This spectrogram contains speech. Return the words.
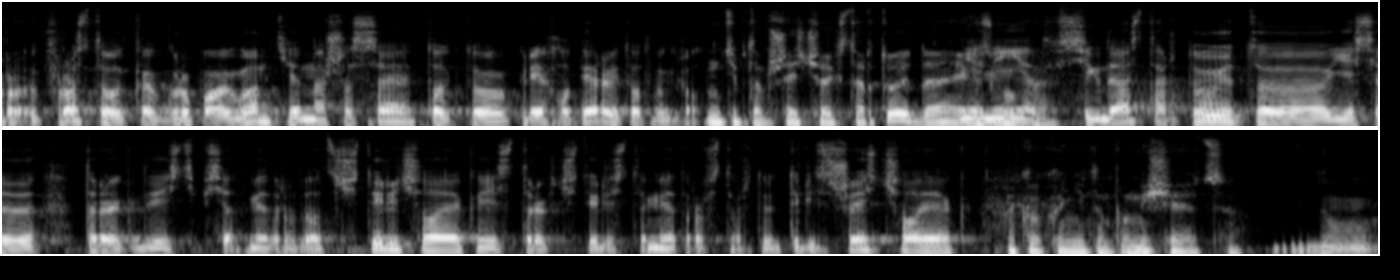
Просто вот как в групповой гонке на шоссе, тот, кто приехал первый, тот выиграл. Ну, типа там 6 человек стартует, да? Нет, нет, нет, всегда стартует, э, если трек 250 метров, 24 человека, если трек 400 метров, стартует 36 человек. А как они там помещаются? Ну,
